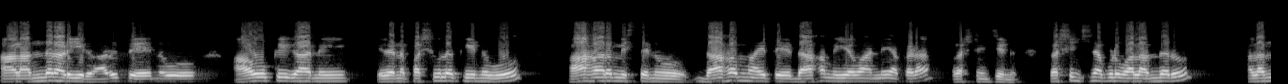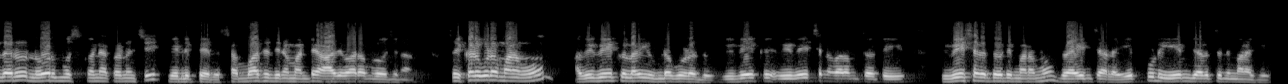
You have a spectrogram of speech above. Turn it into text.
వాళ్ళందరూ అడిగారు అడిగితే నువ్వు ఆవుకి కానీ ఏదైనా పశువులకి నువ్వు ఆహారం ఇస్తే నువ్వు దాహం అయితే దాహం ఇయ్యవా అని అక్కడ ప్రశ్నించిండు. ప్రశ్నించినప్పుడు వాళ్ళందరూ వాళ్ళందరూ నోరు మూసుకొని అక్కడ నుంచి వెళ్ళిపోయారు. సబ్బాతి దినం అంటే ఆదివారం రోజున. సో ఇక్కడ కూడా మనము అవివేకులై ఉండకూడదు. వివేక వివేచన వరంతో వివేచనతోటి మనము గ్రహించాలి. ఎప్పుడు ఏం జరుగుతుంది మనకి?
